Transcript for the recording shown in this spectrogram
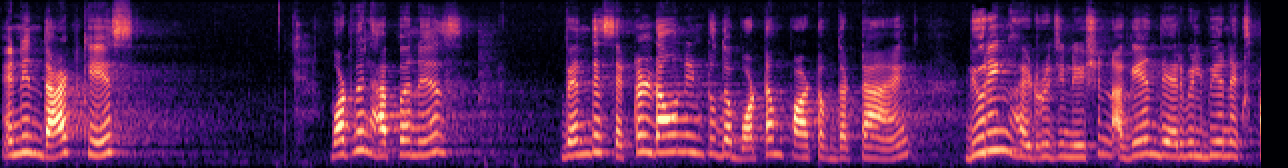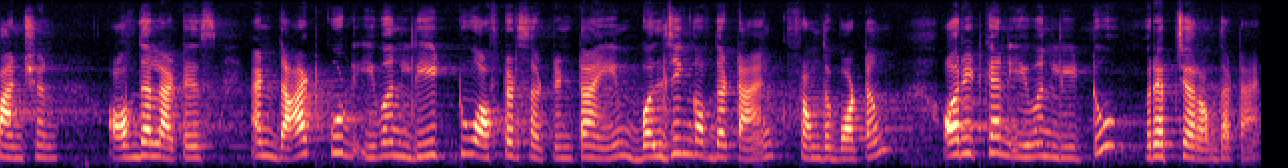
and in that case what will happen is when they settle down into the bottom part of the tank during hydrogenation again there will be an expansion of the lattice and that could even lead to after certain time bulging of the tank from the bottom or it can even lead to rupture of the tank.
